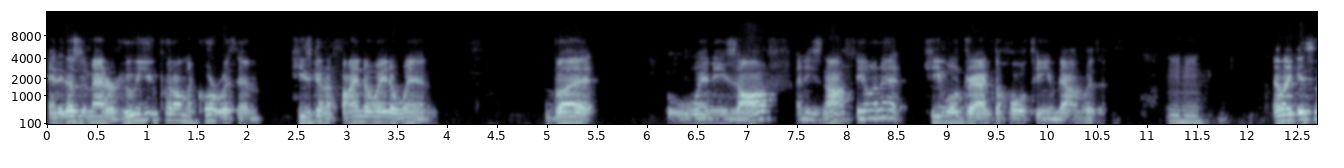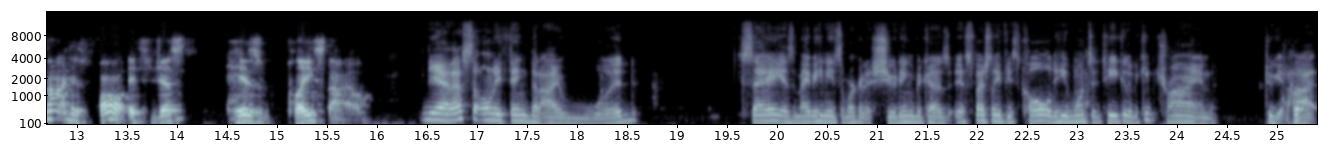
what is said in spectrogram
And it doesn't matter who you put on the court with him, he's gonna find a way to win. But when he's off and he's not feeling it, he will drag the whole team down with him. Mm-hmm. And like it's not his fault. It's just his play style. Yeah, that's the only thing that I would say is maybe he needs to work at his shooting because especially if he's cold, he wants it. He could keep trying to get hot.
